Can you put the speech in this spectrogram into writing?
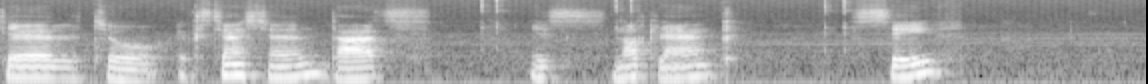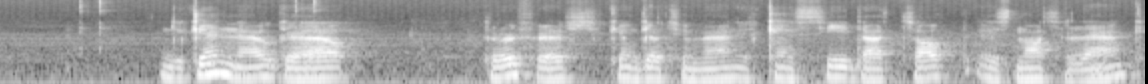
tell to extension that is not link save. And you can now go to refresh. You can go to man you can see that top is not link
